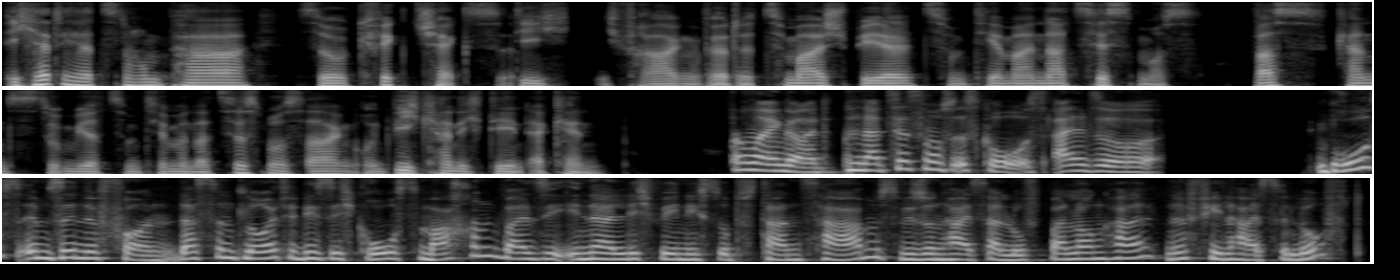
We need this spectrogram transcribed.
Ich hätte jetzt noch ein paar so Quick-Checks, die ich, ich fragen würde. Zum Beispiel zum Thema Narzissmus. Was kannst du mir zum Thema Narzissmus sagen und wie kann ich den erkennen? Oh mein Gott, Narzissmus ist groß. Also groß im Sinne von, das sind Leute, die sich groß machen, weil sie innerlich wenig Substanz haben. ist wie so ein heißer Luftballon halt, ne? viel heiße Luft.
